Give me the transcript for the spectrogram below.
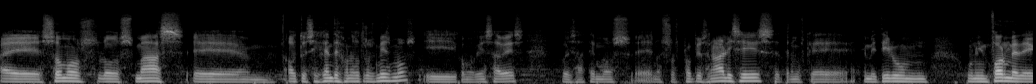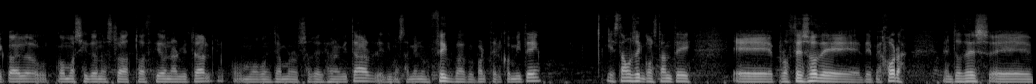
eh, somos los más eh, autoexigentes con nosotros mismos y, como bien sabes, pues hacemos nuestros propios análisis. Tenemos que emitir un, un informe de cuál, cómo ha sido nuestra actuación arbitral, cómo consideramos nuestra actuación arbitral. Le dimos también un feedback por parte del comité y estamos en constante eh, proceso de, de, mejora. Entonces, eh,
